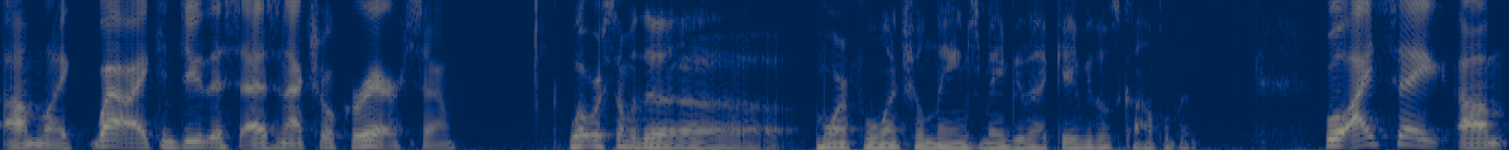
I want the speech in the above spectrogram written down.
um, like, wow, I can do this as an actual career. So. What were some of the uh, more influential names maybe that gave you those compliments? Well, I'd say um,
